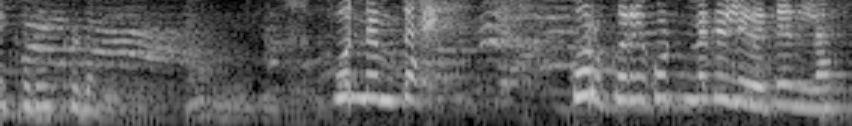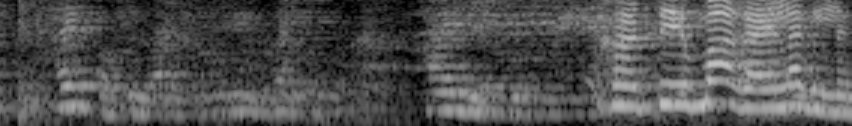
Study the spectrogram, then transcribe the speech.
इकडे इकडं. पुण्यम ताई कुरकुरे कुठनं दिले हो त्यांना? हा ते मागायला लागलं.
